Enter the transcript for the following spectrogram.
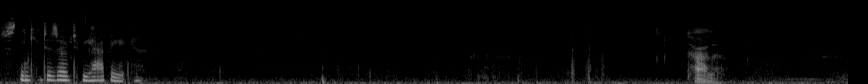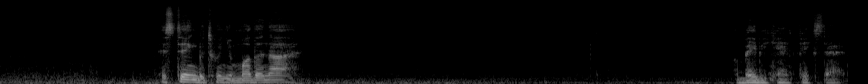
Just think you deserve to be happy again. Tyler. This thing between your mother and I, baby can't fix that.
